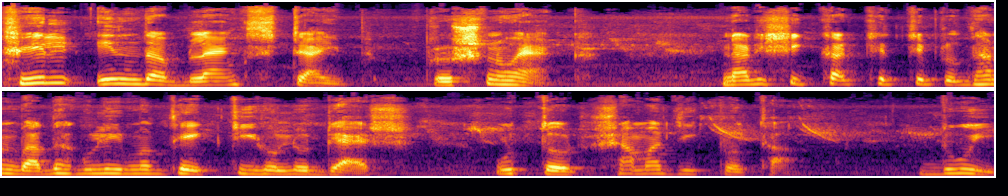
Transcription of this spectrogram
Fill in the blanks type প্রশ্ন এক। নারী শিক্ষার ক্ষেত্রে প্রধান বাধাগুলির মধ্যে একটি হলো ড্যাশ। উত্তর, সামাজিক প্রথা। দুই,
